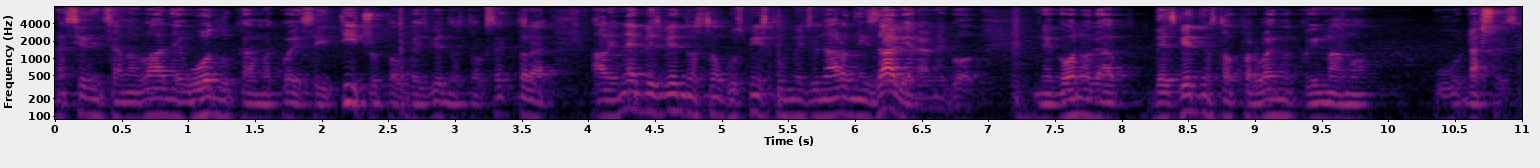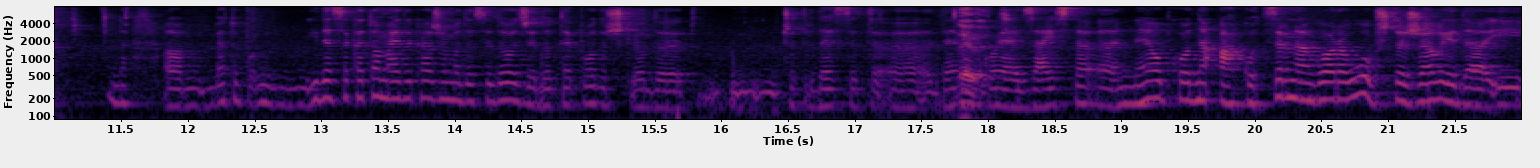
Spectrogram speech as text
na sjednicama vlade u odlukama koje se i tiču tog bezbjednostnog sektora, ali ne bezbjednostnog u smislu međunarodnih zavjera, nego, nego onoga bezbjednostnog problema koji imamo u našoj zemlji. Da. Um, eto, ide se ka tome, ajde kažemo da se dođe do te podrške od 49 Devet. koja je zaista e, neophodna ako Crna Gora uopšte želi da i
